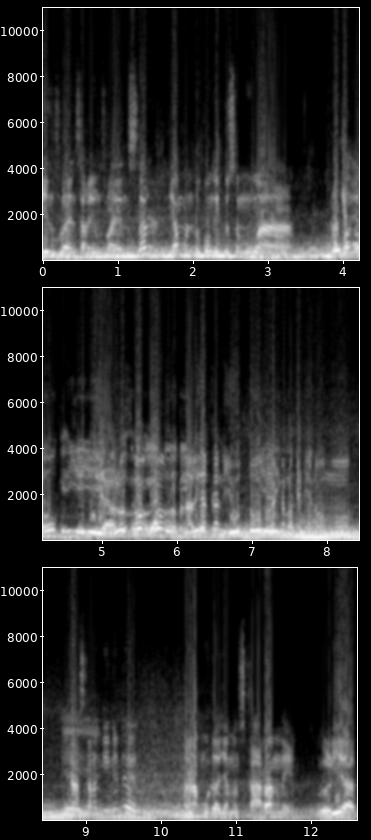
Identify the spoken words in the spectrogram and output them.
influencer-influencer yang mendukung itu semua. Oh, oh, oke iya iya lihat lo tuh udah pernah di lihat kan di YouTube Iya, mereka pakai binomo. Iya, nah, iya. sekarang gini deh. Anak muda zaman sekarang nih, lo lihat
